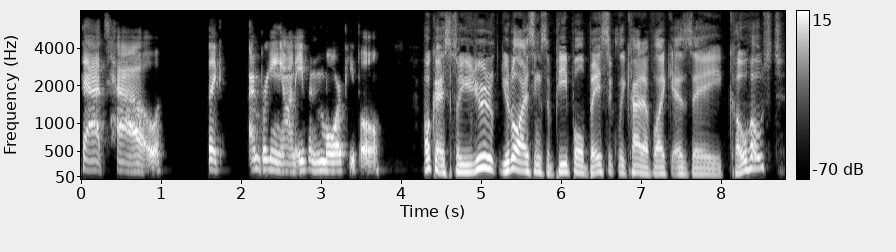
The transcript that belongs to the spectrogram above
that's how, like, I'm bringing on even more people. Okay, so you're utilizing some people basically kind of like as a co-host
